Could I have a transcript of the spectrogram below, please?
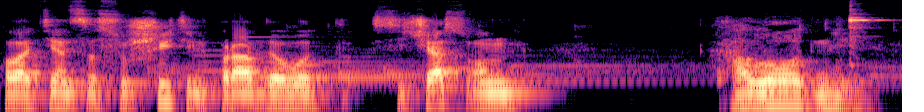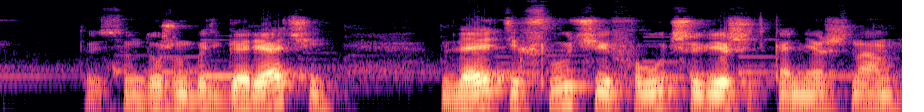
Полотенцесушитель, правда, вот сейчас он холодный, то есть он должен быть горячий. Для этих случаев лучше вешать, конечно,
